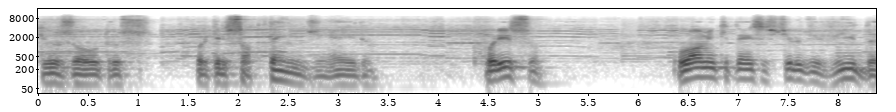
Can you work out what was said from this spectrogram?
que os outros porque ele só tem dinheiro. Por isso, o homem que tem esse estilo de vida,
